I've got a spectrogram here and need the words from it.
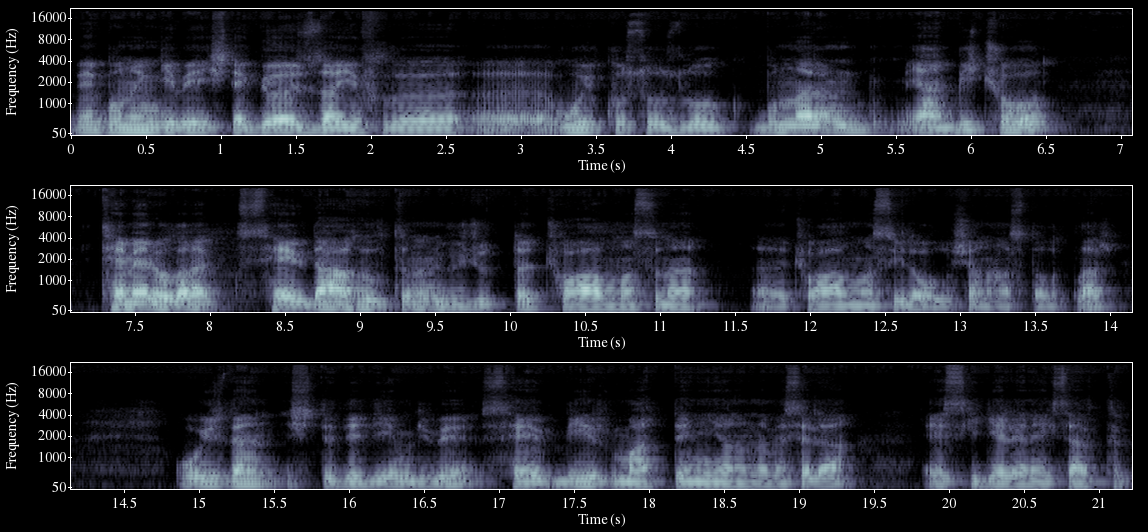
ve bunun gibi işte göz zayıflığı, e, uykusuzluk bunların yani birçoğu temel olarak sevda hıltının vücutta çoğalmasına e, çoğalmasıyla oluşan hastalıklar. O yüzden işte dediğim gibi bir maddenin yanında mesela eski geleneksel tıp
